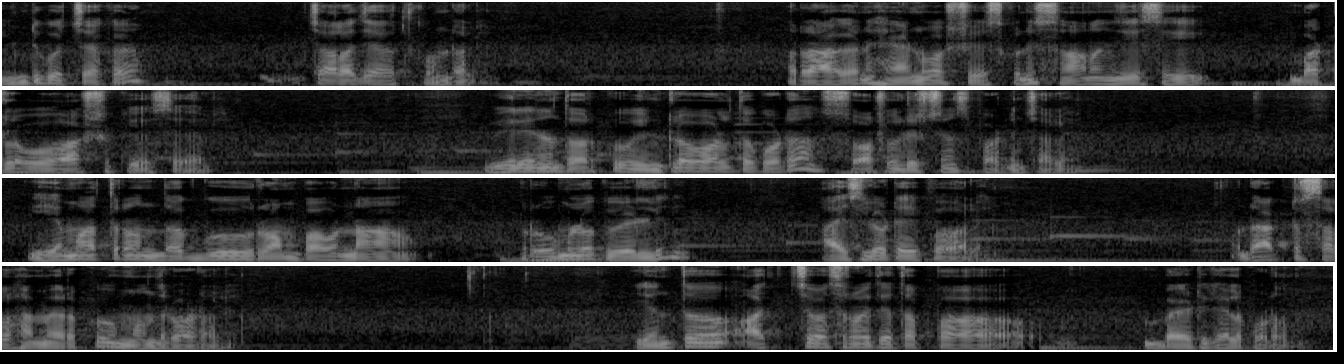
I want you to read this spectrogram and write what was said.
ఇంటికి వచ్చాక చాలా జాగ్రత్తగా ఉండాలి. రాగానే హ్యాండ్ వాష్ చేసుకుని స్నానం చేసి బట్టలు వాష్కి వేసేయాలి. వీలైనంత వరకు ఇంట్లో వాళ్ళతో కూడా సోషల్ డిస్టెన్స్ పాటించాలి. ఏమాత్రం దగ్గు రొంప ఉన్న రూమ్లోకి వెళ్ళి ఐసోలేట్ అయిపోవాలి. డాక్టర్ సలహా మేరకు మందులు వాడాలి. ఎంతో అత్యవసరమైతే తప్ప బయటికి వెళ్ళకూడదు.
